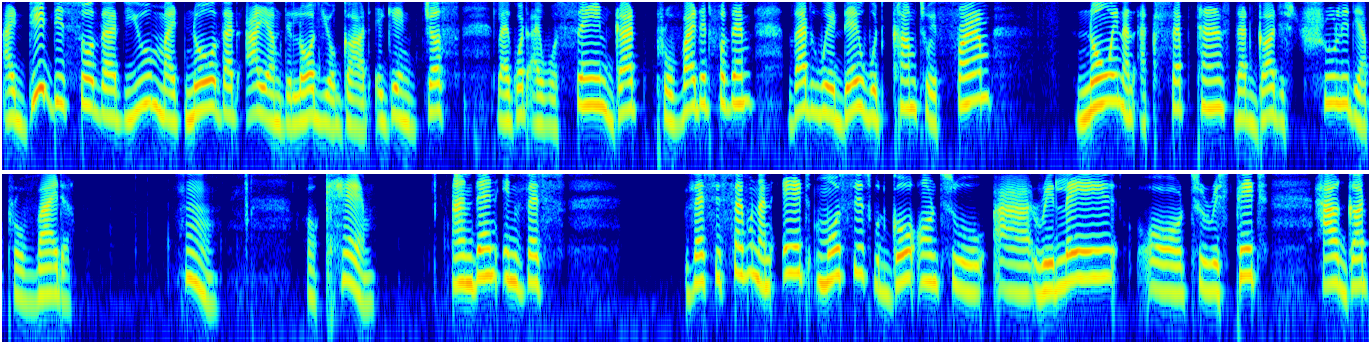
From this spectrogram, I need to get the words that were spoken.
I did this so that you might know that I am the Lord your God. Again, just like what I was saying, God provided for them. That way they would come to a firm knowing and acceptance that God is truly their provider. Hmm. Okay. And then in verse verses 7 and 8, Moses would go on to uh, relay or to restate how God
